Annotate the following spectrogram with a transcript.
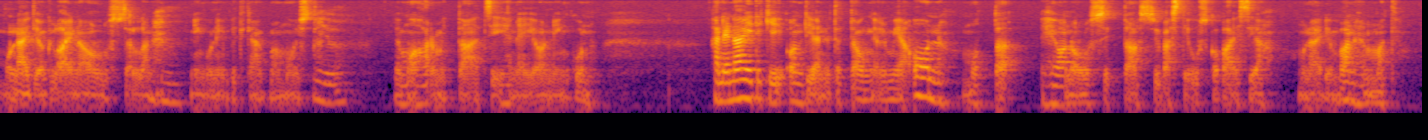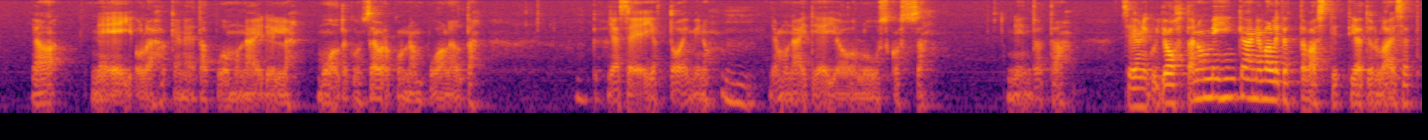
mun äiti on kyllä aina ollut sellainen mm. niin, kuin niin pitkään kuin mä muistan. Joo. Ja mua harmittaa, että siihen ei ole niin kuin... Hänen äitikin on tiennyt, että ongelmia on, mutta he on ollut sitten taas syvästi uskovaisia, mun äidin vanhemmat. Ja ne ei ole hakeneet apua mun äidille muualta kuin seurakunnan puolelta. Okay. Ja se ei ole toiminut. Mm. Ja mun äiti ei ole ollut uskossa. Niin tota, se ei ole niin johtanut mihinkään. Ja valitettavasti tietynlaiset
